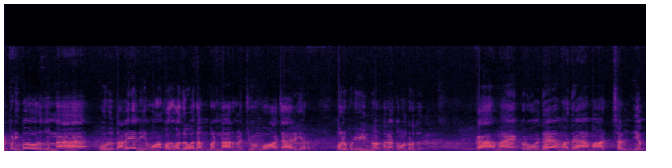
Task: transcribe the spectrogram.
எப்படி போகிறதுன்னா ஒரு தலையை நீ வதம் பண்ணார்னு வச்சுக்கோங்க ஆச்சாரியர். மறுபடியும் இன்னொரு தலை தோன்றுறது. காம குரோத மத மாச்சல்யம்.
